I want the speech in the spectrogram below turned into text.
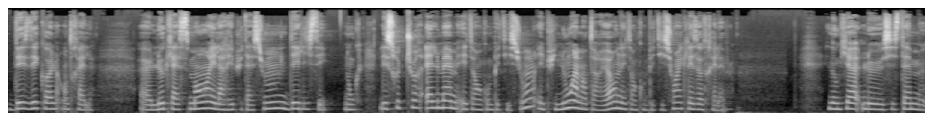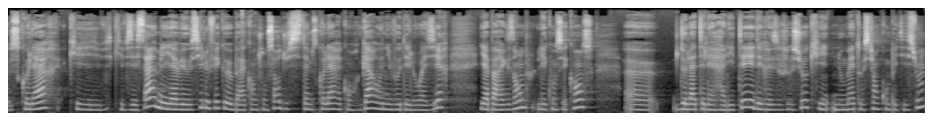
des écoles entre elles, euh, le classement et la réputation des lycées. Donc les structures elles-mêmes étaient en compétition et puis nous à l'intérieur on était en compétition avec les autres élèves. donc il y a le système scolaire qui, faisait ça, mais il y avait aussi le fait que bah, quand on sort du système scolaire et qu'on regarde au niveau des loisirs, il y a par exemple les conséquences euh, de la télé-réalité et des réseaux sociaux qui nous mettent aussi en compétition.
